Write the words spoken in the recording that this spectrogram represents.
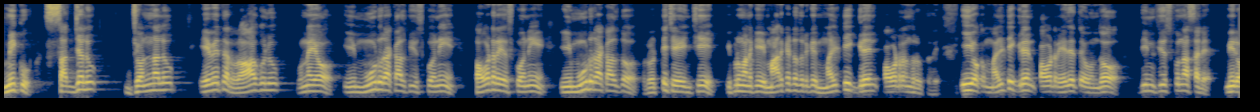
మీకు సజ్జలు జొన్నలు ఏవైతే రాగులు ఉన్నాయో ఈ మూడు రకాలు తీసుకొని పౌడర్ వేసుకొని ఈ మూడు రకాలతో రొట్టి చేయించి ఇప్పుడు మనకి మార్కెట్లో దొరికే మల్టీ గ్రెయిన్ పౌడర్ అని దొరుకుతుంది. ఈ యొక్క మల్టీ గ్రెయిన్ పౌడర్ ఏదైతే ఉందో దీన్ని తీసుకున్నా సరే మీరు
